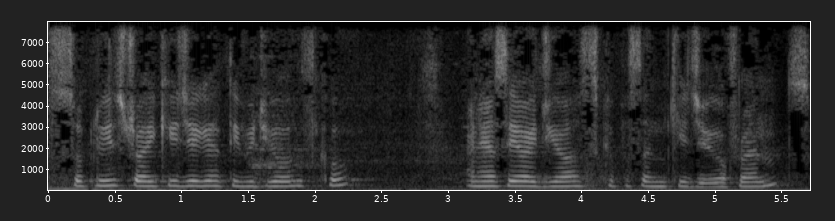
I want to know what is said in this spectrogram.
सो प्लीज़ ट्राई कीजिएगा ऐसी वीडियोज़ को। एंड ऐसे आइडियाज़ को पसंद कीजिएगा फ्रेंड्स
